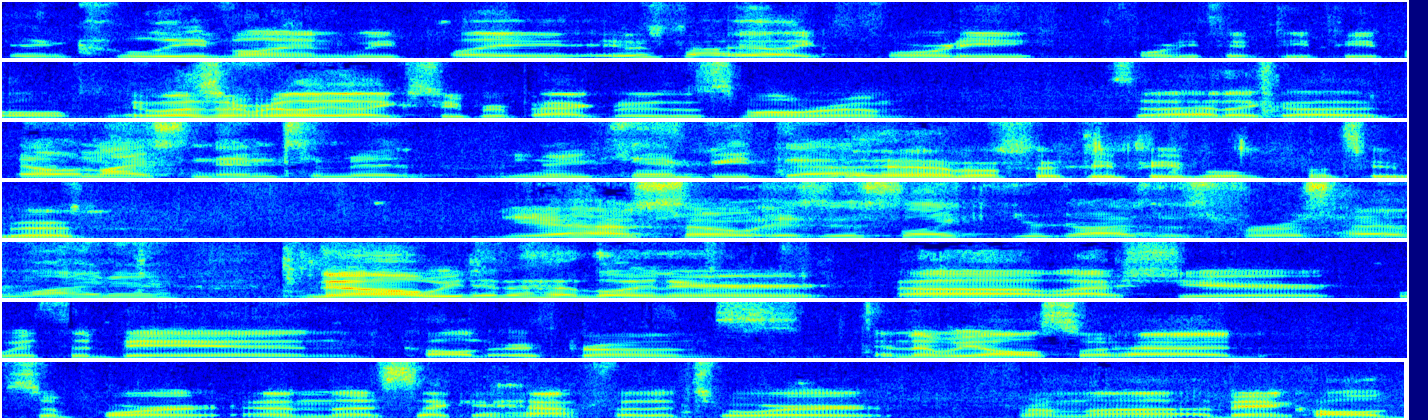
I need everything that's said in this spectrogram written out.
in Cleveland. We played. It was probably like 40, 40, 50 people. It wasn't really like super packed. It was a small room, so I had like a Oh, nice and intimate. You know, you can't beat that. yeah about fifty people. Not too bad. Yeah, so is this like your guys' first headliner? No, we did a headliner uh, last year with a band called Earth Groans, and then we also had support in the second half of the tour from a, a band called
